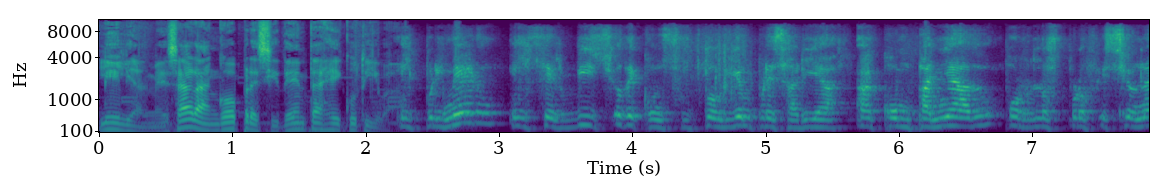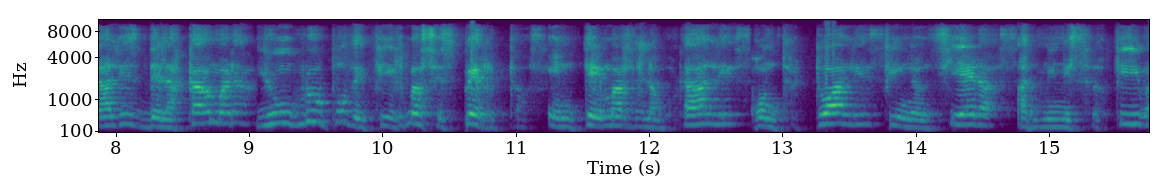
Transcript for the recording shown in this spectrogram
Lilian Mesa Arango, presidenta ejecutiva. El primero, el servicio de consultorio empresarial, acompañado por los profesionales de la Cámara y un grupo de firmas expertas en temas laborales, contractuales, financieras, administrativas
